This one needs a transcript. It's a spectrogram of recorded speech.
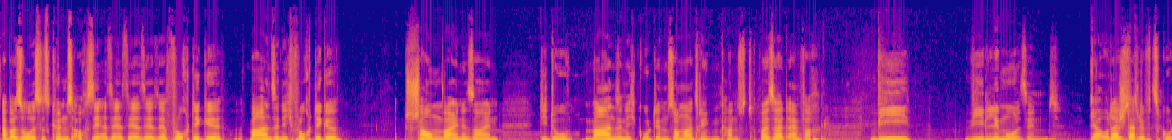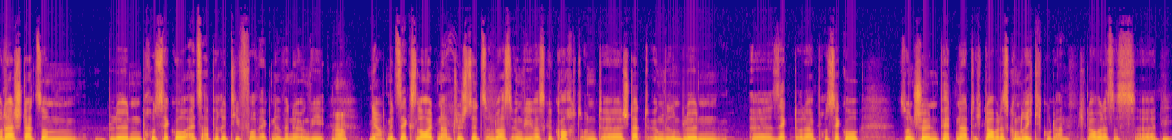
aber so ist es, können es auch sehr, sehr, sehr, sehr, sehr fruchtige, wahnsinnig fruchtige Schaumweine sein, die du wahnsinnig gut im Sommer trinken kannst, weil sie halt einfach wie, wie Limo sind. Ja, oder Das statt, oder statt so einem blöden Prosecco als Aperitif vorweg, ne? Wenn du irgendwie Ja. mit, Ja. mit sechs Leuten am Tisch sitzt und du hast irgendwie was gekocht und äh, statt irgendwie so einem blöden äh, Sekt oder Prosecco so einen schönen Petnat, ich glaube, das kommt richtig gut an. Ich glaube, das ist äh, die,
